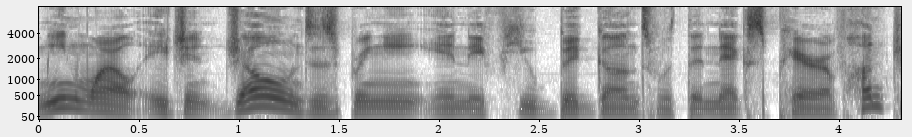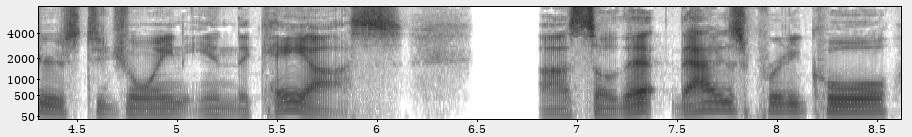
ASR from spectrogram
Meanwhile, Agent Jones is bringing in a few big guns with the next pair of hunters to join in the chaos. Uh, so that that is pretty cool.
